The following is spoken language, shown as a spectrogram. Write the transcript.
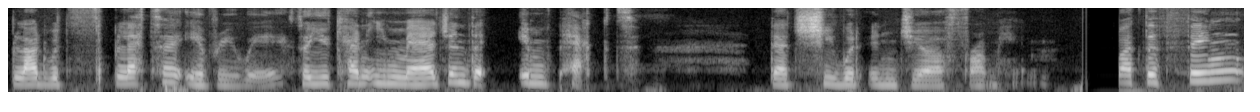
blood would splatter everywhere. So you can imagine the impact that she would endure from him. But the thing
